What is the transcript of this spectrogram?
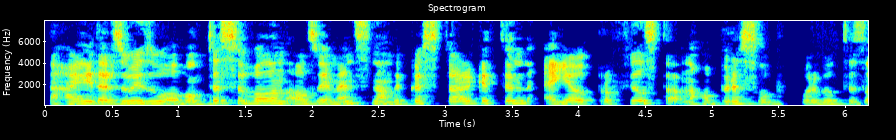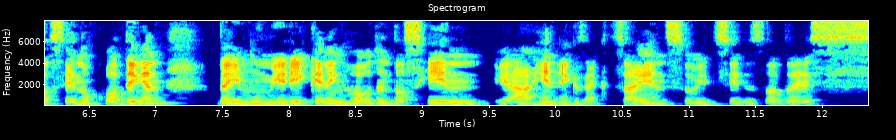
dan ga je daar sowieso al van tussen vallen als wij mensen aan de kust targeten en jouw profiel staat nog op Brussel bijvoorbeeld. Dus dat zijn ook wel dingen dat je moet mee rekening houden. Dat is geen, ja, geen exact science, zoiets. Hè. Dus dat is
